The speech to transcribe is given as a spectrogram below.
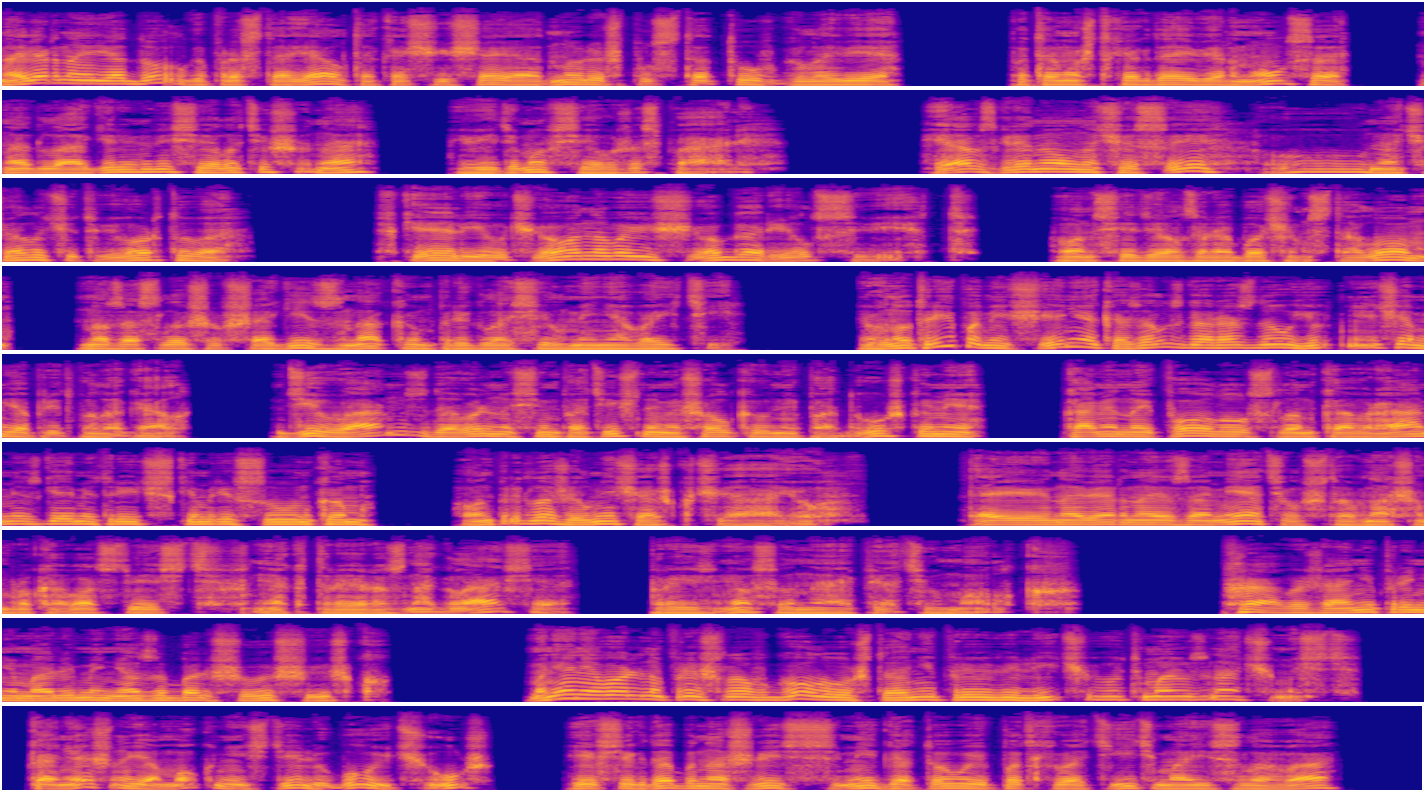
Наверное, я долго простоял, так ощущая одну лишь пустоту в голове, потому что, когда я вернулся, над лагерем висела тишина, видимо, все уже спали. Я взглянул на часы, у, начало четвертого. В келье ученого еще горел свет. Он сидел за рабочим столом, но, заслышав шаги, знаком пригласил меня войти. Внутри помещение оказалось гораздо уютнее, чем я предполагал. Диван с довольно симпатичными шелковыми подушками, каменный пол услан коврами с геометрическим рисунком. Он предложил мне чашку чаю. Ты, наверное, заметил, что в нашем руководстве есть некоторые разногласия, — произнес он и опять умолк. Право же, они принимали меня за большую шишку. Мне невольно пришло в голову, что они преувеличивают мою значимость. Конечно, я мог нести любую чушь, и всегда бы нашлись СМИ, готовые подхватить мои слова,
